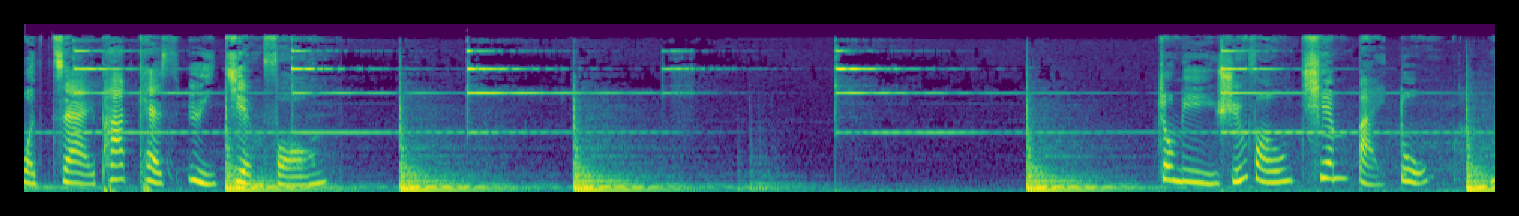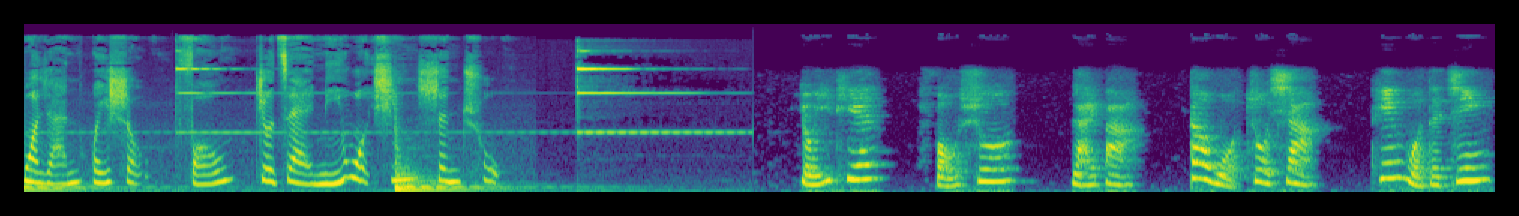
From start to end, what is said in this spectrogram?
我在 Podcast 遇见佛。众里寻佛千百度，蓦然回首，佛就在你我心深处。有一天，佛说：“来吧，到我座下，听我的经，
